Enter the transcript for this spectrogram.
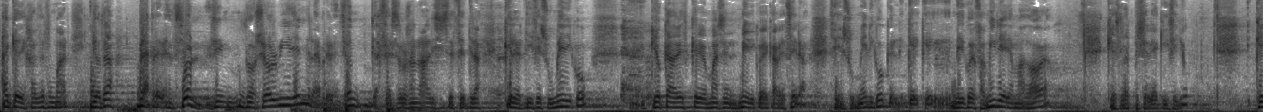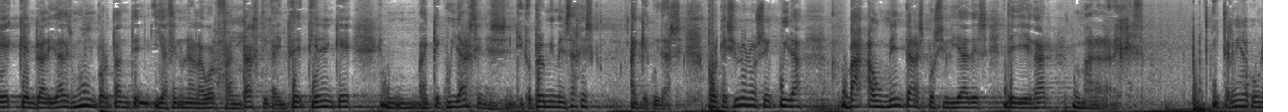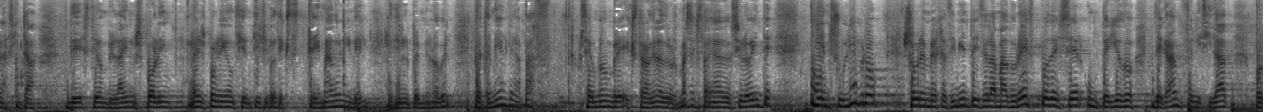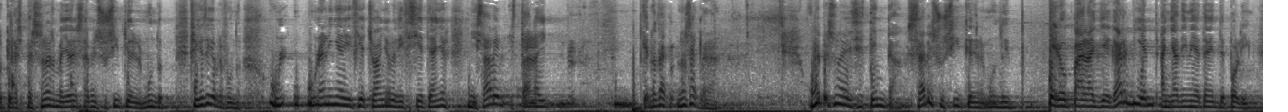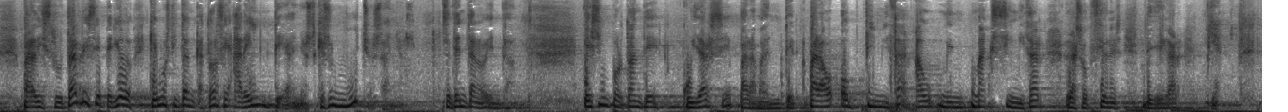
Hay que dejar de fumar. Y otra, la prevención. Es decir, no se olviden de la prevención, de hacerse los análisis, etcétera, que les dice su médico. Eh, yo cada vez creo más en el médico de cabecera, en su médico, que, el médico de familia llamado ahora, que es la especialidad que hice yo, que, en realidad es muy importante y hacen una labor fantástica y tienen que, mm, hay que cuidarse en ese sentido. Pero mi mensaje es hay que cuidarse. Porque si uno no se cuida, va, aumenta las posibilidades de llegar mal a la vejez. Termino con una cita de este hombre, Linus Pauling. Linus Pauling es un científico de extremado nivel, le dieron el premio Nobel, pero también de la paz. O sea, un hombre extraordinario, de los más extraordinarios del siglo XX. Y en su libro sobre envejecimiento dice, la madurez puede ser un periodo de gran felicidad porque las personas mayores saben su sitio en el mundo. Fíjese qué profundo. una niña de 18 años o 17 años ni saben, están ahí, que no, no se aclaran. Una persona de 70 sabe su sitio en el mundo, pero para llegar bien, añade inmediatamente Pauling, para disfrutar de ese periodo que hemos citado en 14 a 20 años, que son muchos años, 70, 90 es importante cuidarse para mantener, para optimizar, maximizar las opciones de llegar bien.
